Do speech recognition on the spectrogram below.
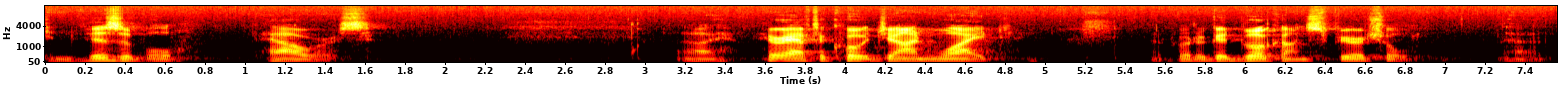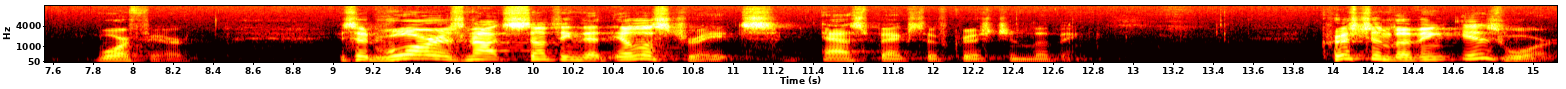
invisible powers. Uh, here I have to quote John White. I wrote a good book on spiritual uh, warfare. He said, War is not something that illustrates aspects of Christian living. Christian living is war.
